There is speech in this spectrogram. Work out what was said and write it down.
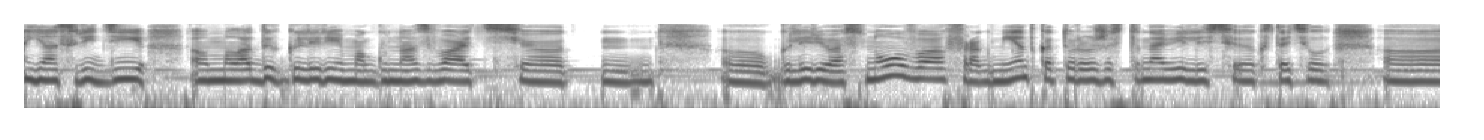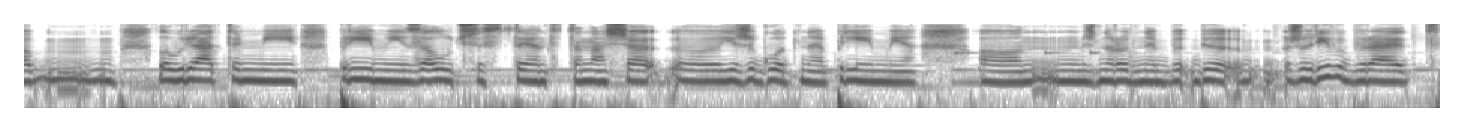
я среди э, молодых галерей могу назвать Э, галерею «Основа», «Фрагмент», которые уже становились, э, кстати, э, лауреатами премии за лучший стенд. Это наша ежегодная премия. Международное жюри выбирает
